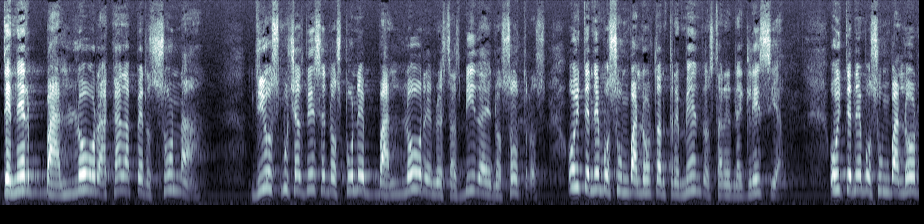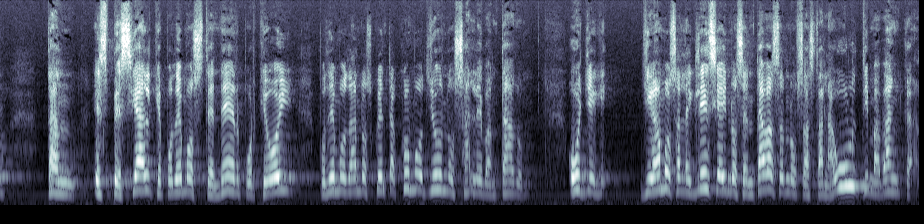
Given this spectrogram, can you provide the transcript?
tener valor a cada persona. Dios muchas veces nos pone valor en nuestras vidas, en nosotros. Hoy tenemos un valor tan tremendo estar en la iglesia. Hoy tenemos un valor tan especial que podemos tener porque hoy podemos darnos cuenta cómo Dios nos ha levantado. Hoy llegamos a la iglesia y nos sentábamos hasta la última banca.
